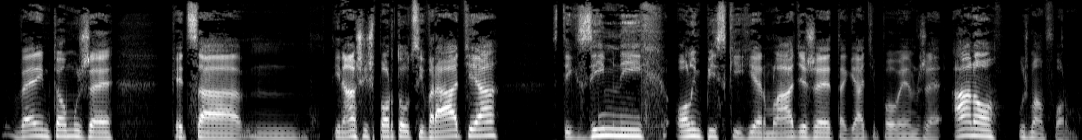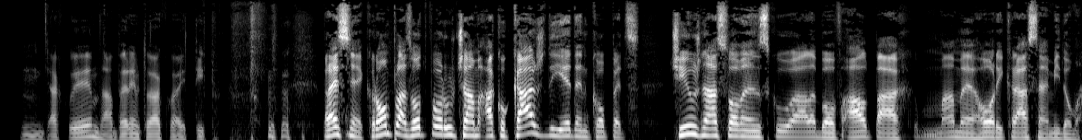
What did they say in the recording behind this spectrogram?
verím tomu, že keď sa mm, tí naši športovci vrátia z tých zimných olympijských hier mládeže, tak ja ti poviem, že áno, už mám formu. Hm, ďakujem a beriem to ako aj tip. Presne, Kromplas odporúčam ako každý jeden kopec. Či už na Slovensku alebo v Alpách máme hory krásne aj my doma.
